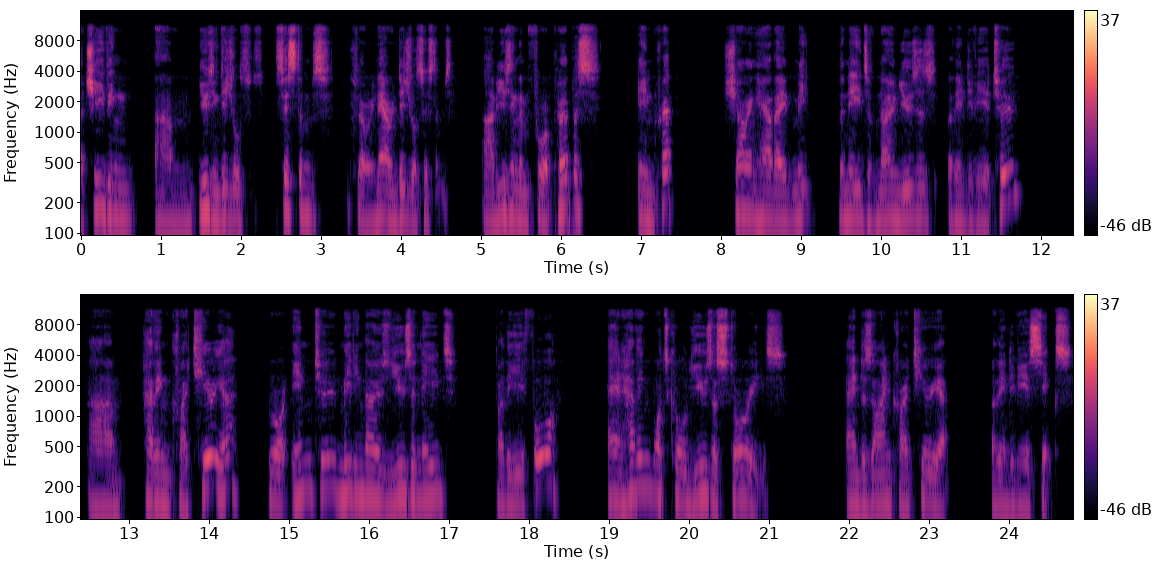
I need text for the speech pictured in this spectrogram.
achieving um, using digital systems. So we're now in digital systems, uh, using them for a purpose in prep, showing how they meet the needs of known users by the end of year two, um, having criteria brought into meeting those user needs by the year four, and having what's called user stories and design criteria by the end of year six.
